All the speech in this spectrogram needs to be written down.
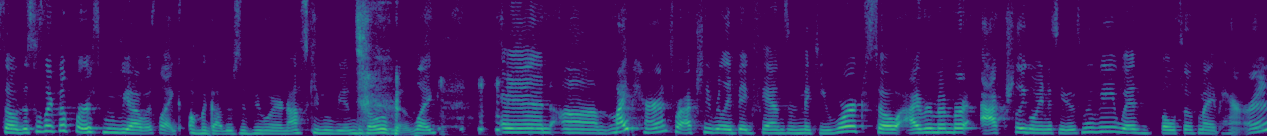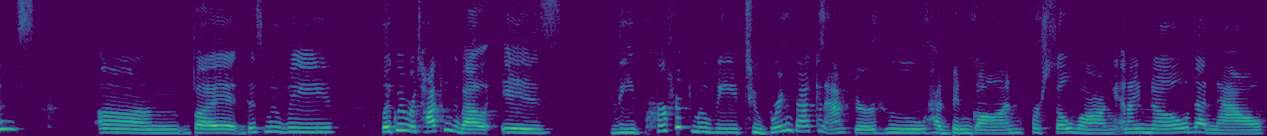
So this was like the first movie I was like, oh my god, there's a new Aronofsky movie in development. like, and um, my parents were actually really big fans of Mickey Rourke, so I remember actually going to see this movie with both of my parents. Um, but this movie, like we were talking about, is the perfect movie to bring back an actor who had been gone for so long. And I know that now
